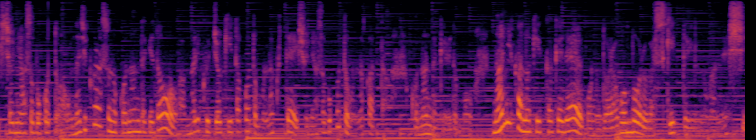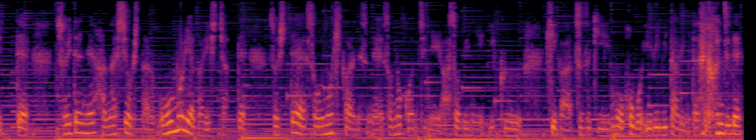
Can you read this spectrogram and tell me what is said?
一緒に遊ぶことは同じクラスの子なんだけどあんまり口を聞いたこともなくて一緒に遊ぶこともなかった子なんだけれども何かのきっかけでこの「ドラゴンボール」が好きっていうのを知ってそれでね話をしたら大盛り上がりしちゃってそしてその日からですねその子ん家に遊びに行く日が続きもうほぼ入り浸りみたいな感じで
